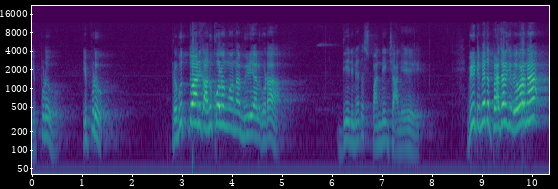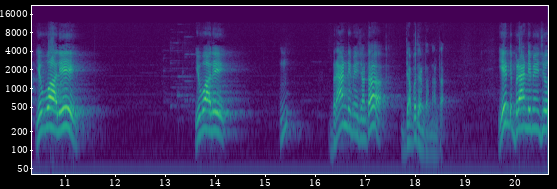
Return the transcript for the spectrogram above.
ఇప్పుడు ఇప్పుడు ప్రభుత్వానికి అనుకూలంగా ఉన్న మీడియాలు కూడా దీని మీద స్పందించాలి. వీటి మీద ప్రజలకు వివరణ ఇవ్వాలి. ఇవ్వాలి. బ్రాండ్ ఇమేజ్ అంట దెబ్బతింటుందంట. ఏంటి బ్రాండ్ ఇమేజు?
